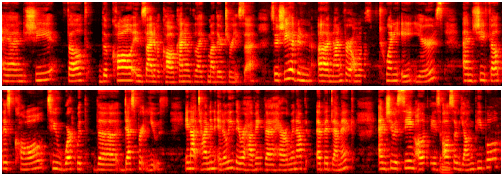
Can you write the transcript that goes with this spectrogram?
and she felt the call inside of a call, kind of like Mother Teresa. So she had been a nun for almost 28 years, and she felt this call to work with the desperate youth. In that time in Italy, they were having the heroin ep- epidemic, and she was seeing all of these mm. also young people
